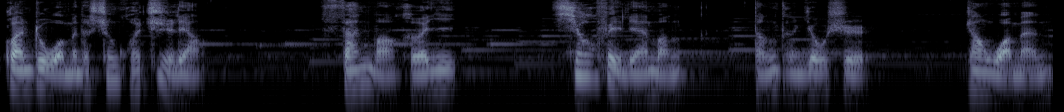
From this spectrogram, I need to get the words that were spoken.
关注我们的生活质量，三网合一、消费联盟等等优势，让我们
